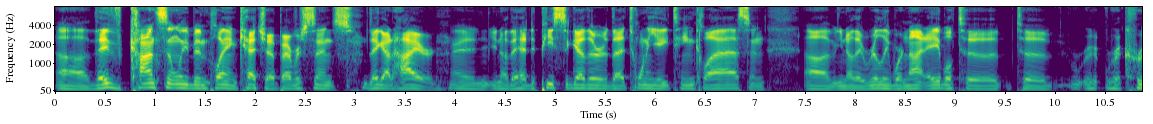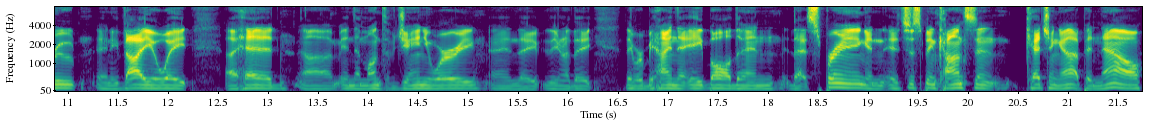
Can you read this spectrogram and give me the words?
uh, they've constantly been playing catch up ever since they got hired, and you know they had to piece together that 2018 class, and uh, you know they really were not able to to re- recruit and evaluate ahead um, in the month of January, and they you know they they were behind the eight ball then that spring, and it's just been constant catching up, and now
